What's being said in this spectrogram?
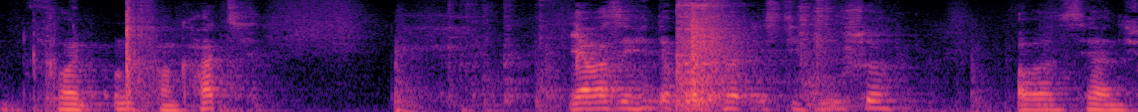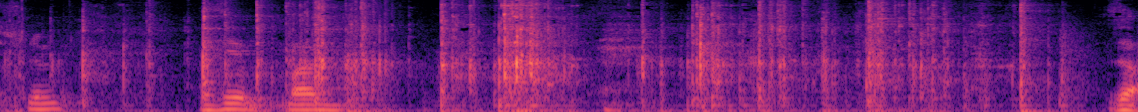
den vollen Umfang hat. Ja, was ihr Hintergrund hört, ist die Dusche, aber das ist ja nicht schlimm. Also man. So.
